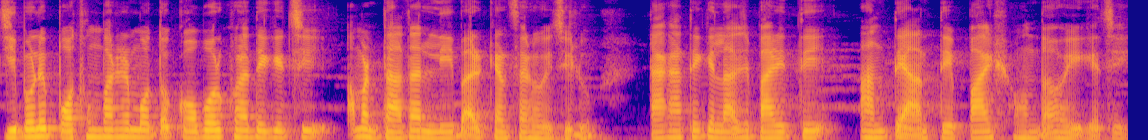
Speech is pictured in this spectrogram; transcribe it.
জীবনে প্রথমবারের মতো কবর খোঁড়া দেখেছি। আমার দাদার লিভার ক্যান্সার হয়েছিল। টাকা থেকে লাশ বাড়িতে আনতে আনতে প্রায় সন্ধ্যা হয়ে গেছে।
